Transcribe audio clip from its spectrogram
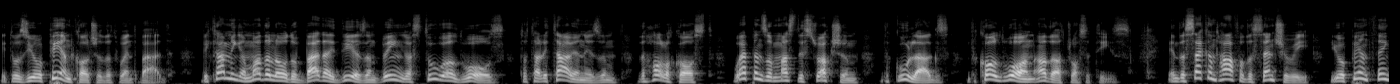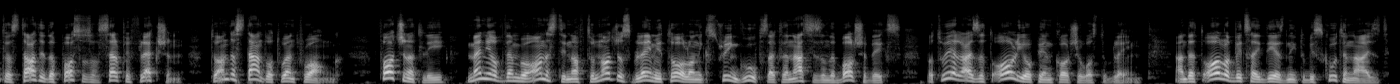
it was European culture that went bad, becoming a motherlode of bad ideas and bringing us two world wars, totalitarianism, the Holocaust, weapons of mass destruction, the gulags, the Cold War, and other atrocities. In the second half of the century, European thinkers started a process of self reflection to understand what went wrong. Fortunately, many of them were honest enough to not just blame it all on extreme groups like the Nazis and the Bolsheviks, but realize that all European culture was to blame, and that all of its ideas need to be scrutinized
